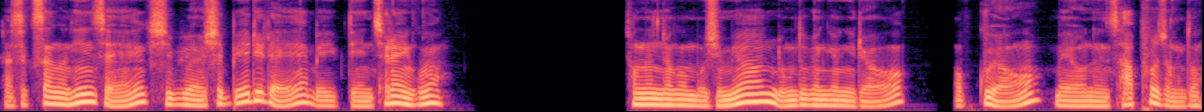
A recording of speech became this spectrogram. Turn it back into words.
자, 색상은 흰색 12월 11일에 매입된 차량이고요. 성능 점검 보시면 용도 변경 이력 없고요. 매연은 4% 정도.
